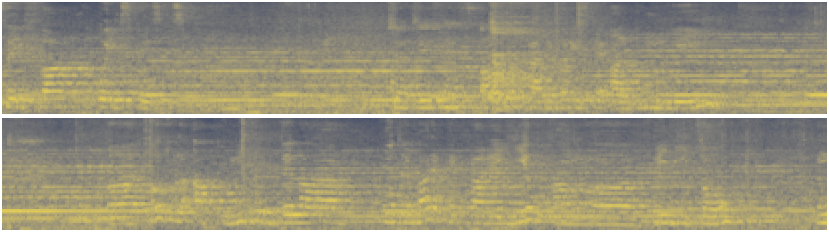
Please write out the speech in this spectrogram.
să-i fac o expoziție. Ceea ce este în spate, într-adevăr, este albumul ei. Uh, totul a pornit de la o întrebare pe care eu am uh, primit-o în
